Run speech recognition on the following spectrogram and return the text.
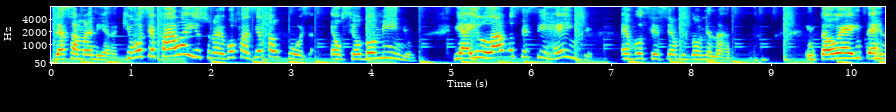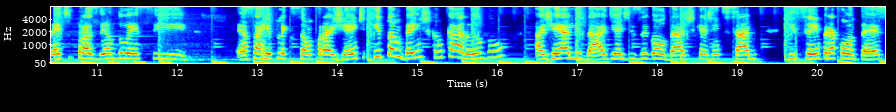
dessa maneira. Que você fala isso, né? Eu vou fazer tal coisa. É o seu domínio. E aí lá você se rende, é você sendo dominado. Então é a internet trazendo esse essa reflexão para a gente e também escancarando as realidades e as desigualdades que a gente sabe que sempre acontece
